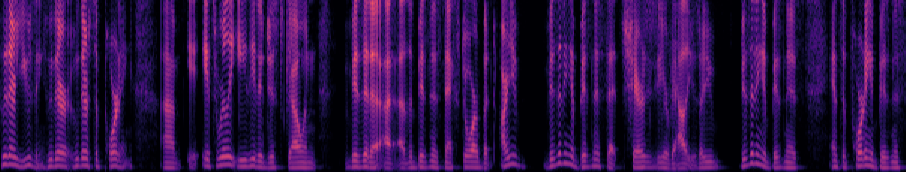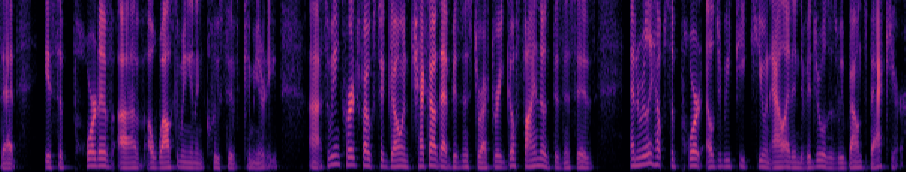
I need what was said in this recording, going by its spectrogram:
who they're using, who they're who they're supporting. Um, it, it's really easy to just go and visit a, a, the business next door, but are you visiting a business that shares your values? Are you visiting a business and supporting a business that is supportive of a welcoming and inclusive community? Uh, so we encourage folks to go and check out that business directory, go find those businesses, and really help support LGBTQ and allied individuals as we bounce back here.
